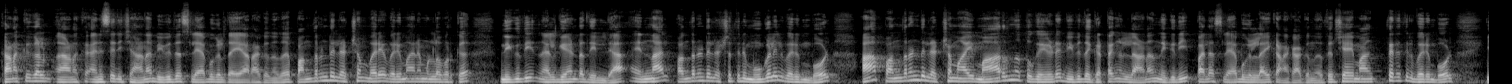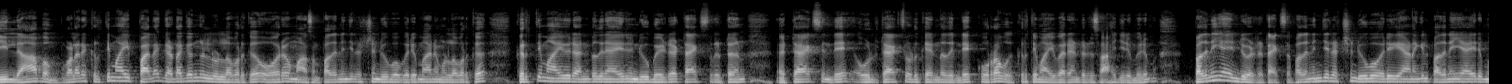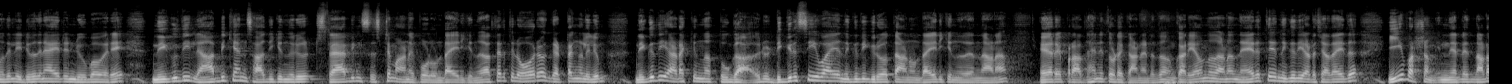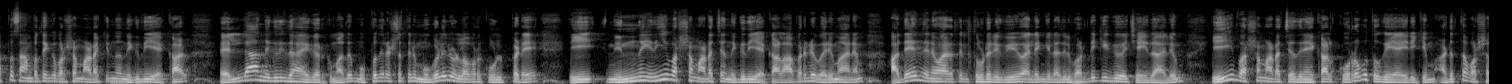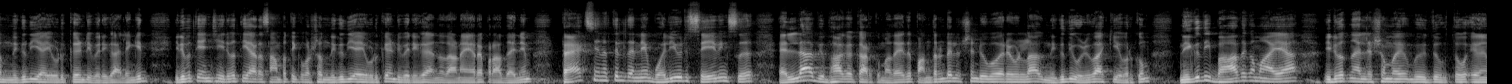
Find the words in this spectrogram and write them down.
കണക്കുകൾ കണക്ക് അനുസരിച്ചാണ് വിവിധ സ്ലാബുകൾ തയ്യാറാക്കുന്നത്. പന്ത്രണ്ട് ലക്ഷം വരെ വരുമാനമുള്ളവർക്ക് നികുതി നൽകേണ്ടതില്ല. എന്നാൽ പന്ത്രണ്ട് ലക്ഷത്തിന് മുകളിൽ വരുമ്പോൾ ആ പന്ത്രണ്ട് ലക്ഷമായി മാറുന്ന തുകയുടെ വിവിധ ഘട്ടങ്ങളിലാണ് നികുതി പല സ്ലാബുകളിലായി കണക്കാക്കുന്നത്. തീർച്ചയായും അത്തരത്തിൽ വരുമ്പോൾ ഈ ലാഭം വളരെ കൃത്യമായി പല ഘടകങ്ങളിലുള്ളവർക്ക് ഓരോ മാസം പതിനഞ്ച് ലക്ഷം രൂപ വരുമാനമുള്ളവർക്ക് കൃത്യമായി ഒരു അൻപതിനായിരം രൂപയുടെ ടാക്സ് റിട്ടേൺ ടാക്സിന്റെ ഒരു ടാക്സ് കൊടുക്കേണ്ടതിന്റെ കുറവ് കൃത്യമായി വരേണ്ട ഒരു സാഹചര്യം വരും. പതിനയ്യായിരം രൂപയുടെ ടാക്സ്. പതിനഞ്ച് ലക്ഷം രൂപ വരികയാണെങ്കിൽ പതിനയ്യായിരം മുതൽ ഇരുപതിനായിരം രൂപ വരെ നികുതി ലാഭിക്കാൻ സാധിക്കുന്നൊരു സ്ലാബിംഗ് സിസ്റ്റമാണ് ഇപ്പോൾ ഉണ്ടായിരിക്കുന്നത്. അത്തരത്തിൽ ഓരോ ഘട്ടങ്ങളിലും നികുതി അടയ്ക്കുന്ന തുക ഒരു ഡിഗ്രസീവായ നികുതി ഗ്രോത്താണ് ഉണ്ടായിരിക്കുന്നത് എന്നാണ് ഏറെ പ്രാധാന്യത്തോടെ കാണേണ്ടത് നമുക്കറിയാവുന്നതാണ് നേരത്തെ നികുതി അടച്ച അതായത് ഈ വർഷം ഇന്നലെ നടപ്പ് സാമ്പത്തിക വർഷം അടയ്ക്കുന്ന നികുതിയേക്കാൾ എല്ലാ നികുതിദായകർക്കും അത് മുപ്പത് ലക്ഷത്തിന് മുകളിലുള്ളവർക്ക് ഉൾപ്പെടെ ഈ ഇന്ന് ഈ വർഷം അടച്ച നികുതിയേക്കാൾ അവരുടെ വരുമാനം അതേ നിലവാരത്തിൽ തുടരുകയോ അല്ലെങ്കിൽ അതിൽ വർദ്ധിക്കുകയോ ചെയ്താലും ഈ വർഷം അടച്ചതിനേക്കാൾ കുറവ് തുകയായിരിക്കും അടുത്ത വർഷം നികുതിയായി ഒടുക്കേണ്ടി വരിക അല്ലെങ്കിൽ ഇരുപത്തിയഞ്ച് ഇരുപത്തിയാറ് സാമ്പത്തിക വർഷം നികുതിയായി ഒടുക്കേണ്ടി വരിക എന്നതാണ് ഏറെ പ്രാധാന്യം. ടാക്സ് ഇനത്തിൽ തന്നെ വലിയൊരു സേവിങ്സ് എല്ലാ വിഭാഗക്കാർക്കും അതായത് പന്ത്രണ്ട് ലക്ഷം രൂപ വരെയുള്ള നികുതി ഒഴിവാക്കിയവർക്കും നികുതി ബാധകമായ ഇരുപത്തിനാല് ലക്ഷം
